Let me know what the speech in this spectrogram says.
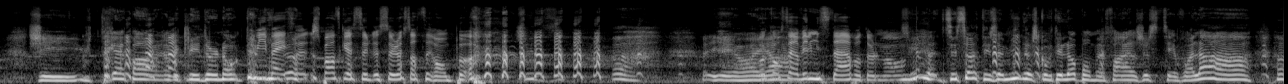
J'ai eu très peur avec les deux noms que t'as Oui, mis ben, là. ça, je pense que ceux- ceux-là sortiront pas. Et, On va conserver le mystère pour tout le monde. C'est ça, tes amis de ce côté-là pour me faire juste, tiens, voilà. ah,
